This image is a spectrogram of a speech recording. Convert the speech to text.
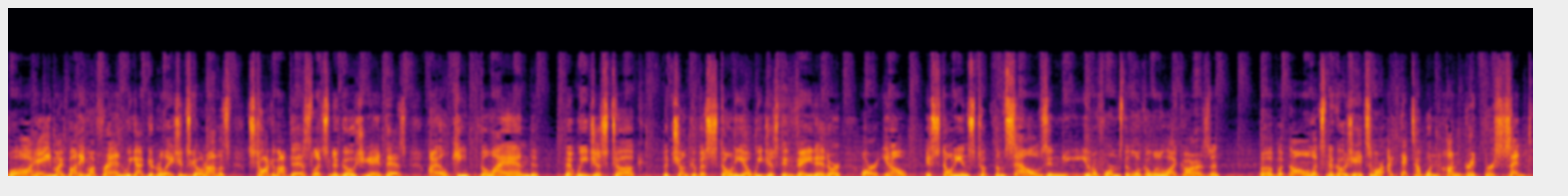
Oh, hey, my buddy, my friend, we got good relations going on. Let's let's talk about this. Let's negotiate this. I'll keep the land that we just took, the chunk of Estonia we just invaded, or or you know, Estonians took themselves in uniforms that look a little like ours, and Uh, but no, let's negotiate some more. I, that's a 100%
